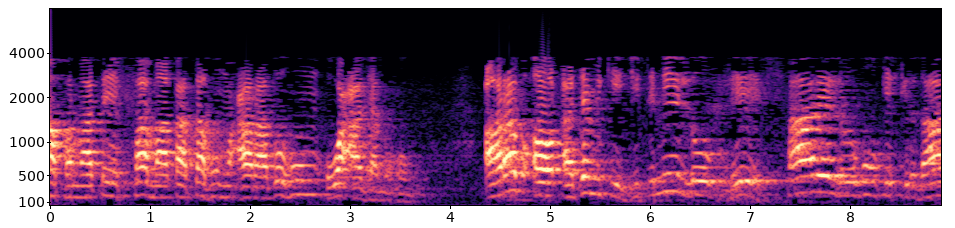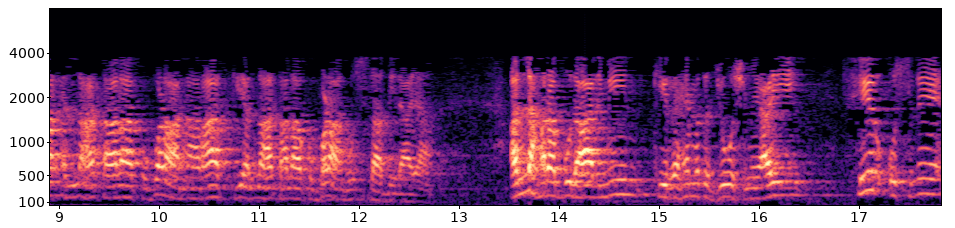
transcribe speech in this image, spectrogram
آپ فرماتے ہیں فا ماتا تہم آراب ہوں و آجم ہوں عرب اور عجم کے جتنے لوگ تھے، سارے لوگوں کے کردار اللہ تعالیٰ کو بڑا ناراض کیا، اللہ تعالیٰ کو بڑا غصہ دلایا۔ اللہ رب العالمین کی رحمت جوش میں آئی، پھر اس نے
